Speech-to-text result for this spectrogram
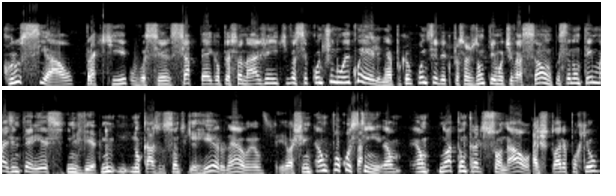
crucial para que você se apegue ao personagem e que você continue com ele, né? Porque quando você vê que o personagem não tem motivação, você não tem mais interesse em ver. No, no caso do Santo Guerreiro, né? Eu, eu achei é um pouco assim, é um, é um- não é tão tradicional a história porque eu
